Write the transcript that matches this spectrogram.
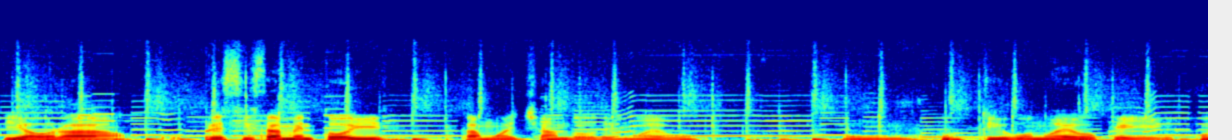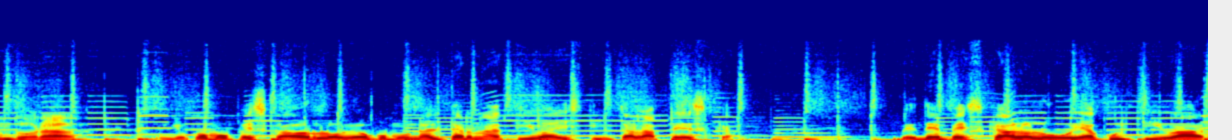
Y ahora, precisamente hoy, estamos echando de nuevo un cultivo nuevo que es con dorada. Yo como pescador lo veo como una alternativa distinta a la pesca. En vez de pescarlo, lo voy a cultivar.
